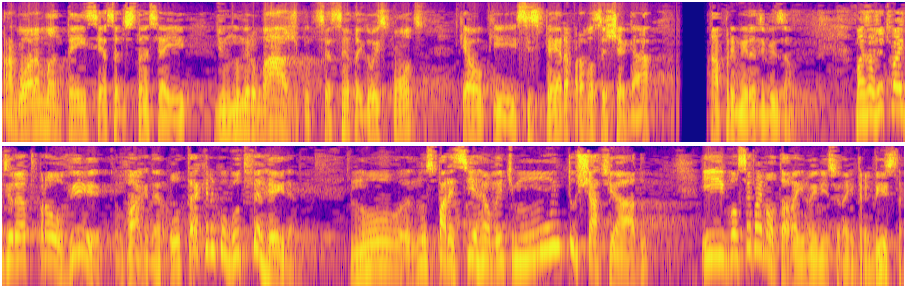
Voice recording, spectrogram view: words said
Agora mantém-se essa distância aí de um número mágico de 62 pontos, que é o que se espera para você chegar à primeira divisão. Mas a gente vai direto para ouvir, Wagner, o técnico Guto Ferreira. No, nos parecia realmente muito chateado. E você vai notar aí no início da entrevista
